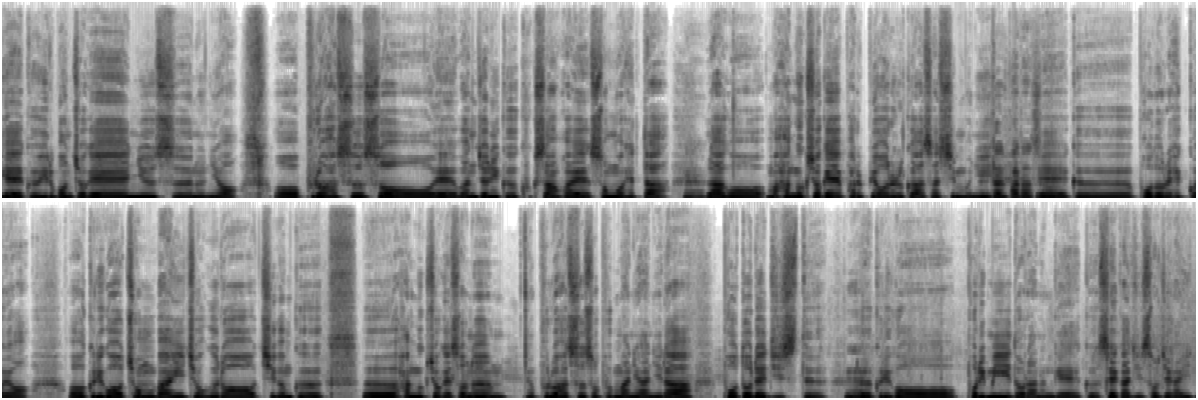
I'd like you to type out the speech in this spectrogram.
예, 그 일본 쪽의 뉴스는요, 어, 불화수소에 완전히 그 국산화에 성공했다라고 뭐 한국 쪽의 발표를 그 아사히신문이 일단 받아서. 예, 그 보도를 했고요. 어, 그리고 전반적으로 지금 그 어, 한국 쪽에서는 불화수소뿐만이 아니라 포토레지스트 예. 그, 그리고 폴리이미드라는 게 그 세 가지 소재가 있,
